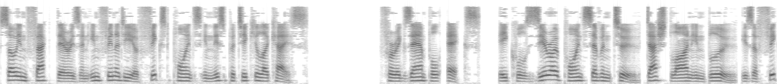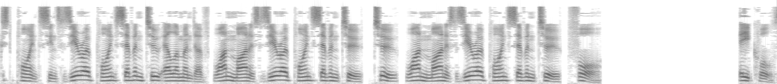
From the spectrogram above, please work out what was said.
So in fact there is an infinity of fixed points in this particular case. For example, x equals 0.72 dashed line in blue is a fixed point since 0.72 element of 1 minus 0.72 2 1 minus 0.72 4 equals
